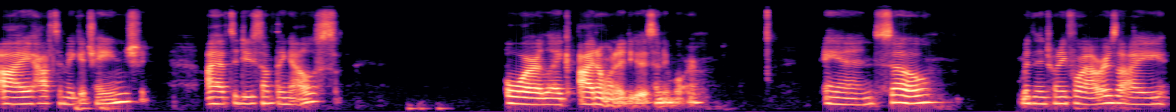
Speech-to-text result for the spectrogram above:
I have to make a change. I have to do something else or like I don't want to do this anymore. And so within 24 hours, I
